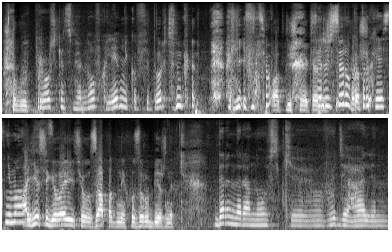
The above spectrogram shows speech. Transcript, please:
Чтобы Прошкин, Смирнов, Хлебников, Федорченко, Лебедев. отличное Все количество. режиссеры, у Хорошо. которых я снимала. А если говорить о западных, о зарубежных? Даррен Аронофский, Вуди Аллен,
